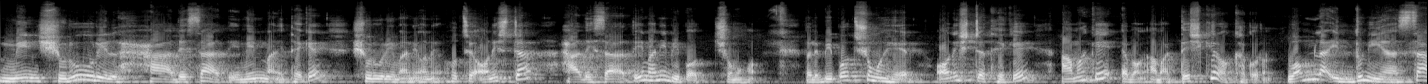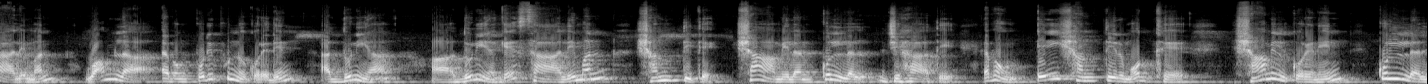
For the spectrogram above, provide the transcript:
মিন শুরুরিল হাদেসাতি, মিন মানে থেকে শুরুরি মানে হচ্ছে অনিষ্টা হাদেসাতি মানে বিপদ সমূহ তাহলে বিপদ সমূহের অনিষ্টা থেকে আমাকে এবং আমার দেশকে রক্ষা করুন। ওয়ামলা ইদ্দুনিয়া সা আলিমান ওয়ামলা এবং পরিপূর্ণ করে দিন। আর দুনিয়া দুনিয়াকে সালিমান, শান্তিতে, শামিলান কুল্লাল জিহাতি এবং এই শান্তির মধ্যে সামিল করে নিন কুল্লাল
